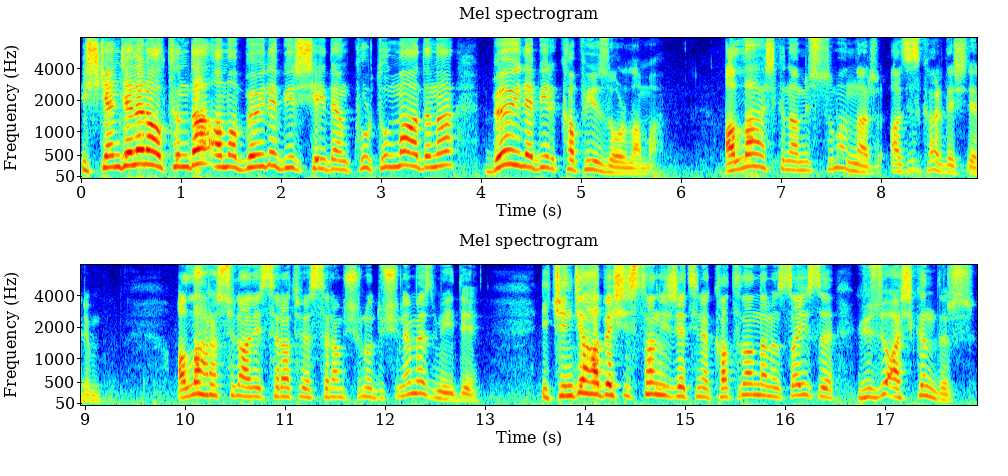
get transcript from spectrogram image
İşkenceler altında ama böyle bir şeyden kurtulma adına böyle bir kapıyı zorlama. Allah aşkına Müslümanlar aziz kardeşlerim Allah Resulü aleyhissalatü vesselam şunu düşünemez miydi? İkinci Habeşistan hicretine katılanların sayısı yüzü aşkındır.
